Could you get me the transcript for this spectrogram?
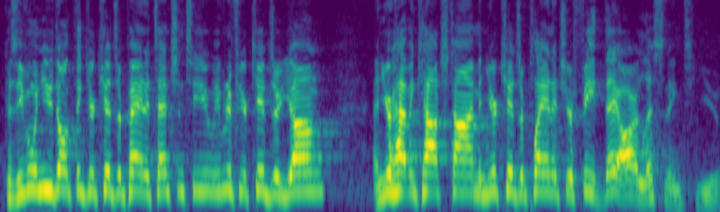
Because even when you don't think your kids are paying attention to you, even if your kids are young and you're having couch time and your kids are playing at your feet, they are listening to you.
